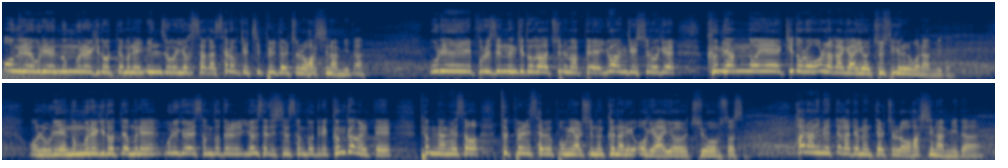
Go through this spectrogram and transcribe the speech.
오늘의 우리의 눈물의 기도 때문에 민족의 역사가 새롭게 지필될 줄로 확신합니다. 우리의 부르짖는 기도가 주님 앞에 요한계시록의 금향로의 기도로 올라가게 하여 주시기를 원합니다. 오늘 우리의 눈물의 기도 때문에 우리 교회 성도들 연세 드신 성도들이 건강할 때 평양에서 특별 새벽 봉회할 수 있는 그날이 오게 하여 주옵소서. 하나님의 때가 되면 될 줄로 확신합니다.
